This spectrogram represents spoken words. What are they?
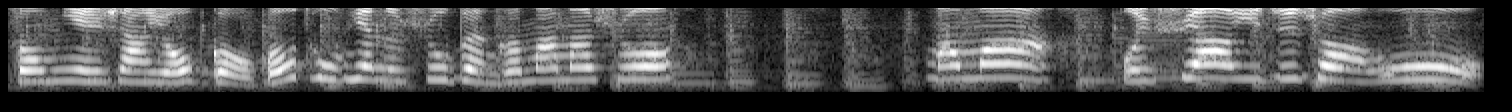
封面上有狗狗图片的书本，跟妈妈说：“妈妈，我需要一只宠物，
